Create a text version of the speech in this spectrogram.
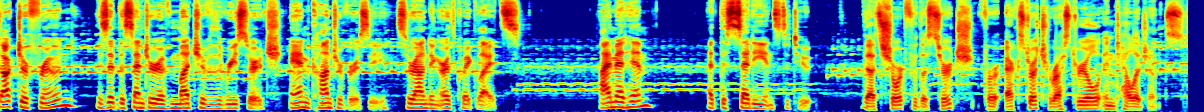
Dr. Freund is at the center of much of the research and controversy surrounding earthquake lights. I met him at the SETI Institute, That's short for the Search for Extraterrestrial Intelligence.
